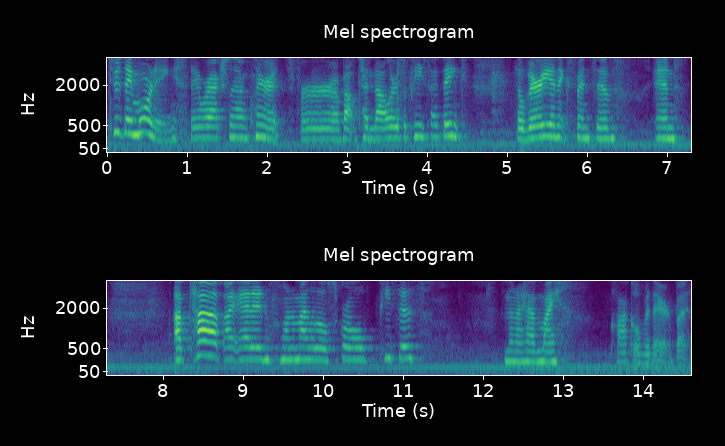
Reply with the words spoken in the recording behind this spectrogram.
Tuesday morning. They were actually on clearance for about $10 a piece, I think. So very inexpensive. And up top, I added one of my little scroll pieces. And then I have my clock over there. But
